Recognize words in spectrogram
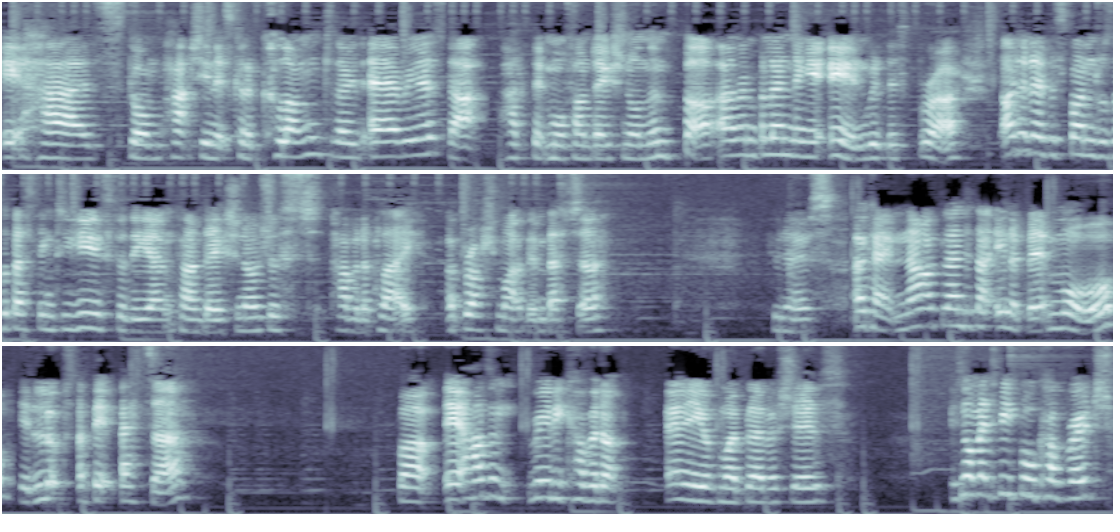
it has gone patchy and it's kind of clung to those areas that had a bit more foundation on them. But as I'm blending it in with this brush, I don't know if a sponge was the best thing to use for the um, foundation. I was just having a play. A brush might have been better. Who knows? Okay, now I've blended that in a bit more. It looks a bit better, but it hasn't really covered up any of my blemishes. It's not meant to be full coverage,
